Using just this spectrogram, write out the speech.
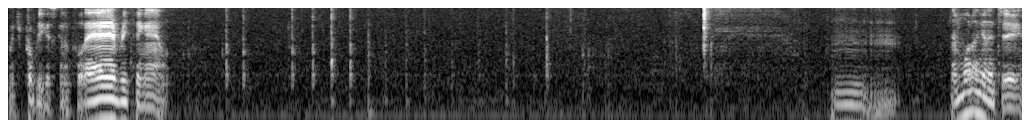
which probably is going to pull everything out. Hmm. And what I'm going to do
